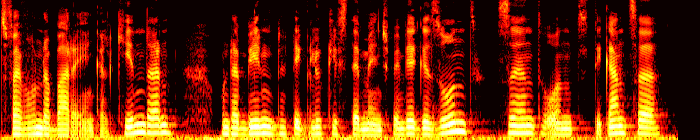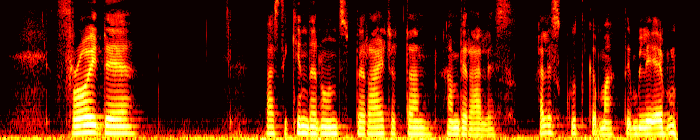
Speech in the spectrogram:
zwei wunderbare Enkelkinder. Und da bin ich der glücklichste Mensch. Wenn wir gesund sind und die ganze Freude, was die Kinder uns bereitet, dann haben wir alles, alles gut gemacht im Leben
